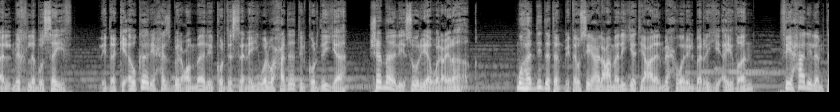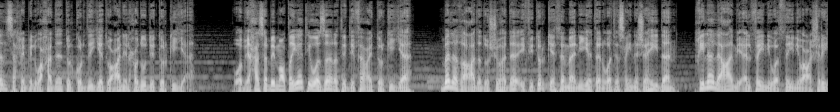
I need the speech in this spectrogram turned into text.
المخلب السيف لدك أوكار حزب العمال الكردستاني والوحدات الكردية شمال سوريا والعراق. مهددة بتوسيع العملية على المحور البري أيضا في حال لم تنسحب الوحدات الكردية عن الحدود التركية. وبحسب معطيات وزارة الدفاع التركية بلغ عدد الشهداء في تركيا 98 شهيدا خلال عام 2022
